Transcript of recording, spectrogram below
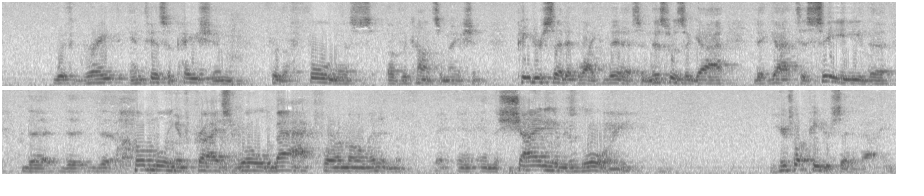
with great anticipation for the fullness of the consummation. Peter said it like this, and this was a guy that got to see the, the, the, the humbling of Christ rolled back for a moment and the, and, and the shining of his glory. Here's what Peter said about him.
